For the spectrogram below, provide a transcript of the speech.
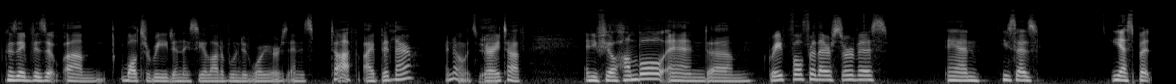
because they visit um, Walter Reed and they see a lot of wounded warriors and it's tough. I've been there. I know it's very tough. And you feel humble and um, grateful for their service. And he says, yes, but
